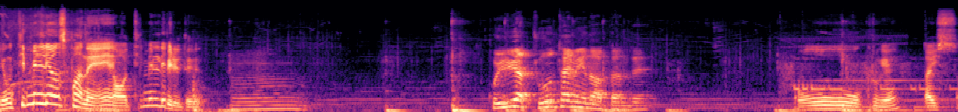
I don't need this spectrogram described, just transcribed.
영 팀밀리 연습하네. 어 팀밀리 빌드. 음. 골리앗 좋은 타이밍에 나왔다는데. 오 그러게 나이스.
